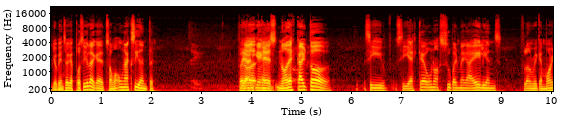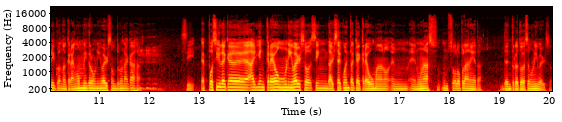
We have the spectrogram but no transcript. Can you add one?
Yo pienso que es posible que somos un accidente. Pero De alguien- es- no descarto si, si es que unos super mega aliens, Flow Rick and Morty, cuando crean un microuniverso dentro de una caja. Sí, es posible que alguien creó un universo sin darse cuenta que creó humanos en, en una un solo planeta dentro de todo ese universo.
